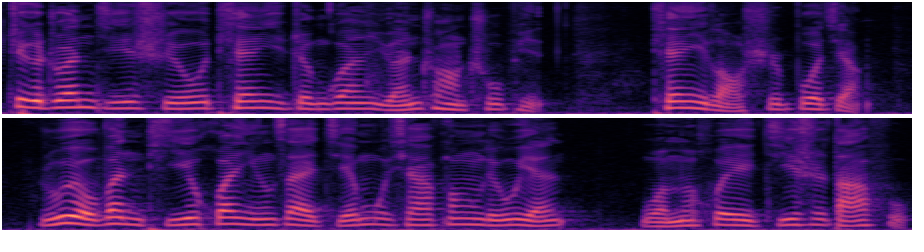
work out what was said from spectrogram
这个专辑是由天意正观原创出品，天意老师播讲。如有问题，欢迎在节目下方留言。我们会及时答复，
